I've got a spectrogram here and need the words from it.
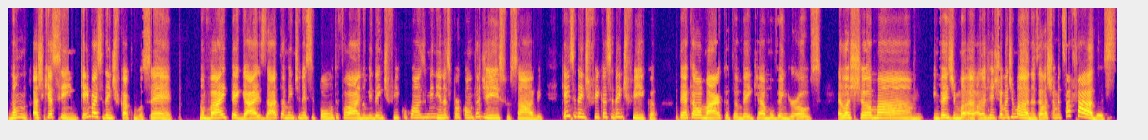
não, acho que assim, quem vai se identificar com você não vai pegar exatamente nesse ponto e falar, ah, não me identifico com as meninas por conta disso, sabe? Quem se identifica, se identifica. Tem aquela marca também que é a Moving Girls, ela chama em vez de a gente chama de manas, ela chama de safadas.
